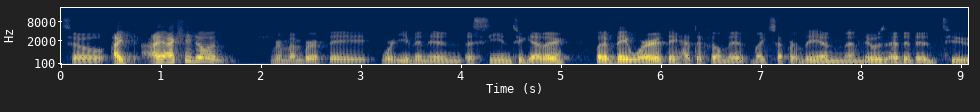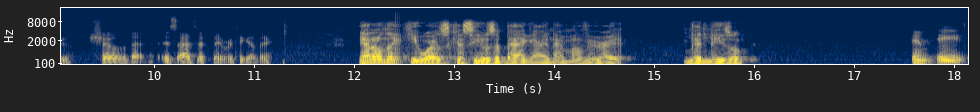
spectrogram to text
so I I actually don't remember if they were even in a scene together, but if they were, they had to film it like separately, and then it was edited to show that it's as if they were together. Yeah, I don't think he was because he was a bad guy in that movie, right? Vin Diesel. In eight,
